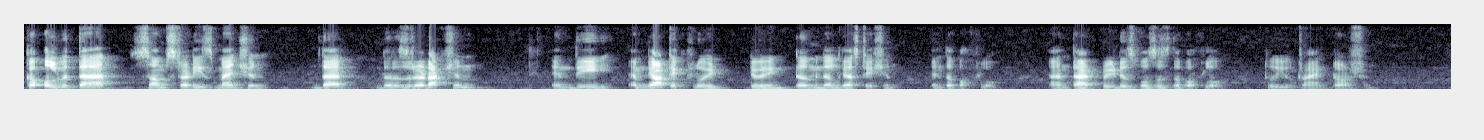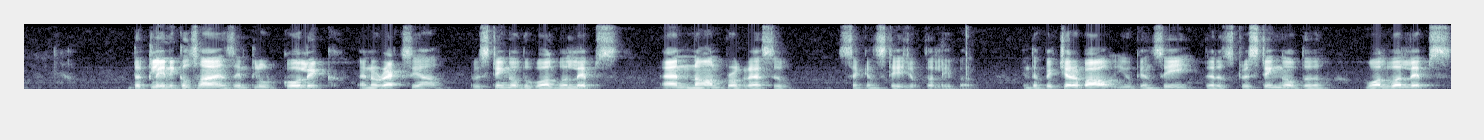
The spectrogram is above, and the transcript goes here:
Coupled with that, some studies mention that there is a reduction in the amniotic fluid during terminal gestation in the buffalo, and that predisposes the buffalo to uterine torsion. The clinical signs include colic, anorexia, twisting of the vulvar lips, and non progressive second stage of the labor. In the picture above, you can see there is twisting of the vulvar lips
